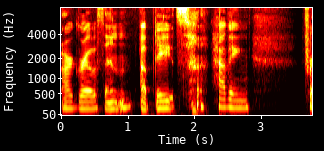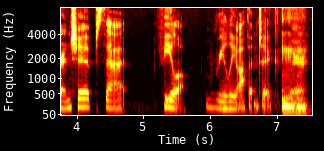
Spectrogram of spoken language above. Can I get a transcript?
our growth and updates having friendships that feel really authentic mm-hmm. where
